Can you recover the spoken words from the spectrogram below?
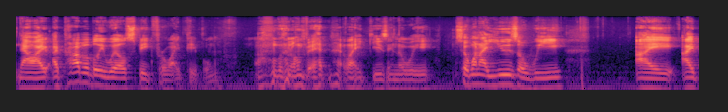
Now, I, I probably will speak for white people a little bit, like using the we. So when I use a we, I, I,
